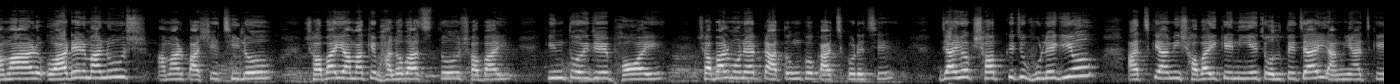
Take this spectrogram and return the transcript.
আমার ওয়ার্ডের মানুষ আমার পাশে ছিল, সবাই আমাকে ভালোবাসতো, সবাই। কিন্তু ওই যে ভয়, সবার মনে একটা আতঙ্ক কাজ করেছে। যাই হোক সব কিছু ভুলে গিয়েও আজকে আমি সবাইকে নিয়ে চলতে চাই। আমি আজকে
